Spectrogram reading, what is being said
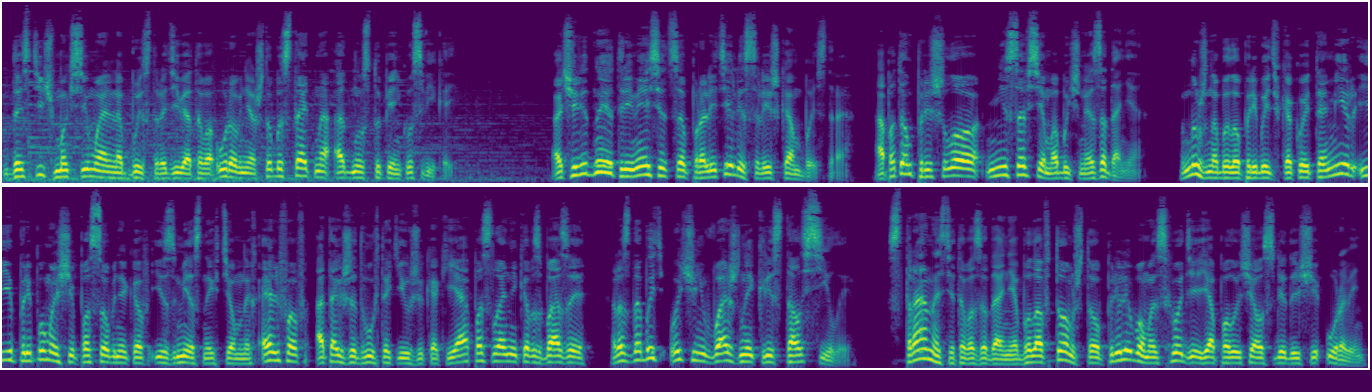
Достичь максимально быстро девятого уровня, чтобы стать на одну ступеньку с Викой. Очередные три месяца пролетели слишком быстро. А потом пришло не совсем обычное задание. Нужно было прибыть в какой-то мир и при помощи пособников из местных темных эльфов, а также двух таких же, как я, посланников с базы, раздобыть очень важный кристалл силы. Странность этого задания была в том, что при любом исходе я получал следующий уровень,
